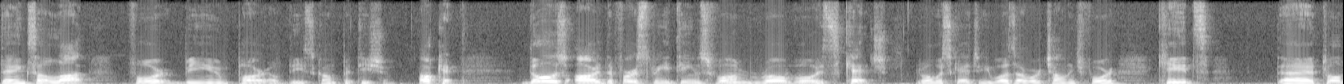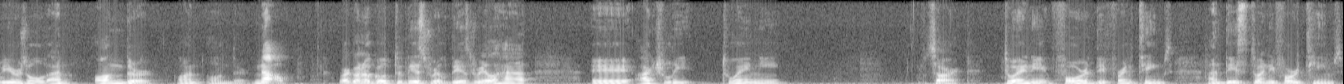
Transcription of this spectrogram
Thanks a lot for being part of this competition. Okay, those are the first three teams from Robo Sketch. Robo Sketch, it was our challenge for kids uh, 12 years old and under. On under. Now, we're gonna go to this reel. This reel had uh, actually 20, sorry, 24 different teams, and these 24 teams,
